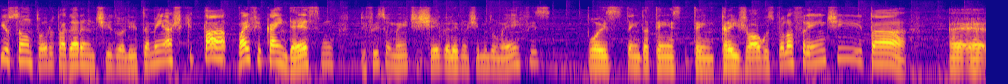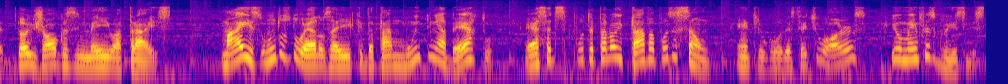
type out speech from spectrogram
E o San Antonio está garantido ali também. Acho que tá, vai ficar em décimo. Dificilmente chega ali no time do Memphis, pois ainda tem, tem três jogos pela frente e está é, é, dois jogos e meio atrás. Mas um dos duelos aí que está muito em aberto essa disputa pela oitava posição entre o Golden State Warriors e o Memphis Grizzlies.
